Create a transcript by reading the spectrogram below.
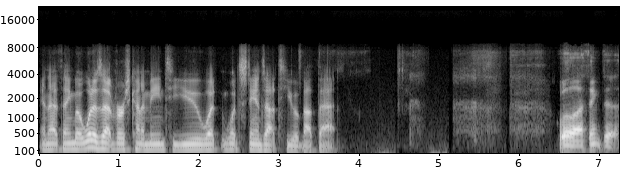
and that thing, but what does that verse kind of mean to you? What what stands out to you about that? Well, I think that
